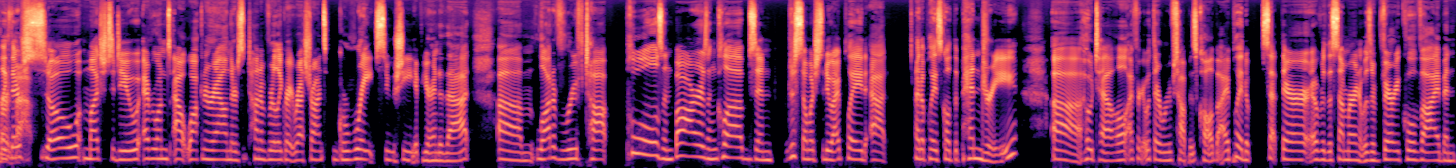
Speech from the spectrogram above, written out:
Like there's that. so much to do. Everyone's out walking around. There's a ton of really great restaurants, great sushi if you're into that. Um, a lot of rooftop pools and bars and clubs and just so much to do. I played at at a place called the Pendry uh hotel. I forget what their rooftop is called, but I played a set there over the summer and it was a very cool vibe and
